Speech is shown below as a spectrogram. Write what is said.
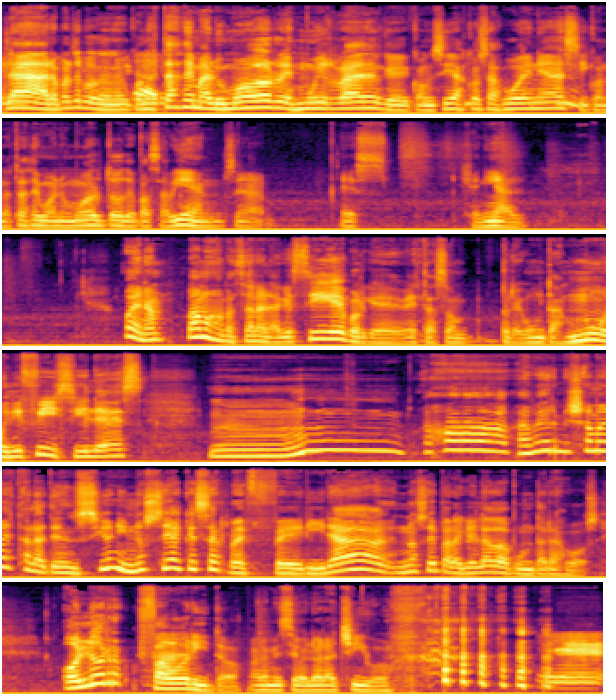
Claro, aparte porque cuando estás de mal humor es muy raro que consigas cosas buenas y cuando estás de buen humor todo te pasa bien. O sea, es genial. Bueno, vamos a pasar a la que sigue porque estas son preguntas muy difíciles. Mm, ah, a ver, me llama esta la atención y no sé a qué se referirá, no sé para qué lado apuntarás vos. Olor favorito. Ahora me dice olor a chivo. Eh,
